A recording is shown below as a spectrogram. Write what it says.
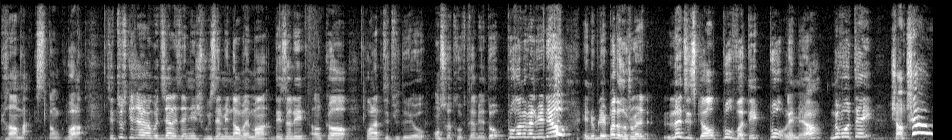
grand max. Donc voilà, c'est tout ce que j'avais à vous dire les amis, je vous aime énormément, désolé encore pour la petite vidéo, on se retrouve très bientôt pour une nouvelle vidéo, et n'oubliez pas de rejoindre le Discord pour voter pour les meilleures nouveautés. Ciao ciao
